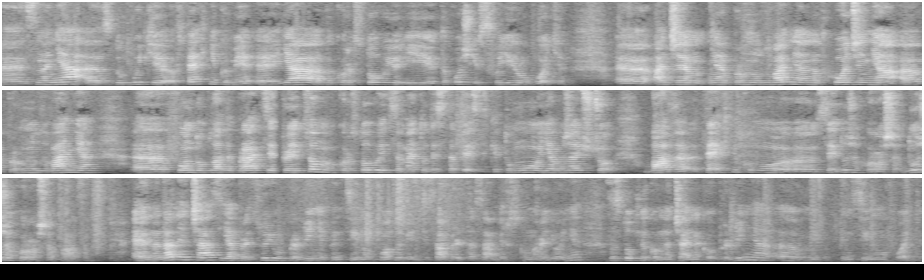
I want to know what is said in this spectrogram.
Е, Знання е, здобуті в технікумі е, я використовую і також і в своїй роботі, адже прогнозування надходження, прогнозування фонду оплати праці при цьому використовуються методи статистики. Тому я вважаю, що база технікуму це дуже хороша, дуже хороша база. Е, На даний час я працюю в управлінні пенсійного фонду в місті Сабрі та Самбірському районі, заступником начальника управління е, в пенсійному фонді.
